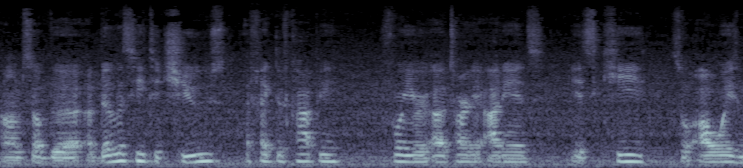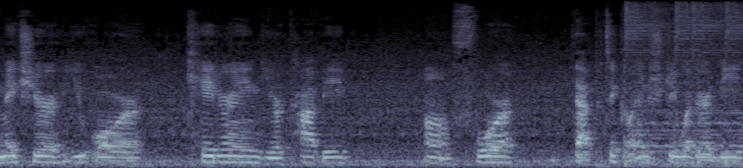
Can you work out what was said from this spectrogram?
Um, so the ability to choose effective copy for your uh, target audience is key. So always make sure you are catering your copy um, for that particular industry, whether it be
